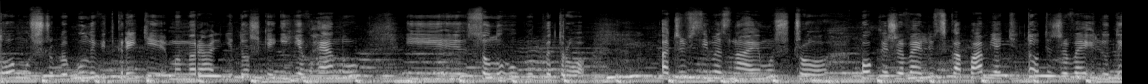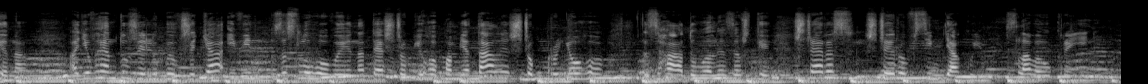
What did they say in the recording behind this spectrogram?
тому, щоб були відкриті меморіальні дошки і Євгену, і Сологубу Петро. Адже всі ми знаємо, що поки живе людська пам'ять, доти живе і людина. А Євген дуже любив життя і він заслуговує на те, щоб його пам'ятали, щоб про нього згадували завжди. Ще раз щиро всім дякую. Слава Україні!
